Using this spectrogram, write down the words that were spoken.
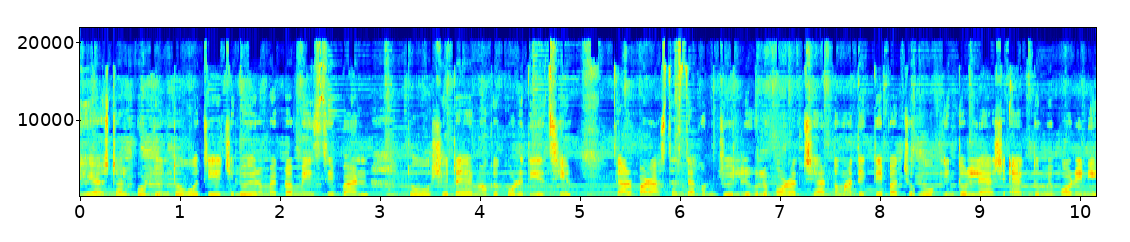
হেয়ার স্টাইল পর্যন্ত ও চেয়েছিল এরকম একটা মেসি বান তো সেটাই আমি ওকে করে দিয়েছি। তারপর আস্তে আস্তে এখন জুয়েলারিগুলো পরাচ্ছি। আর তোমরা দেখতেই পাচ্ছ, ও কিন্তু ল্যাশ একদমই পড়েনি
